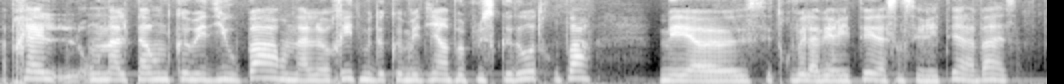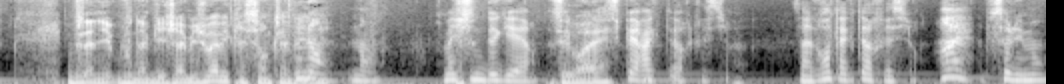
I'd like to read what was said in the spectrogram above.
Après, on a le talent de comédie ou pas, on a le rythme de comédie un peu plus que d'autres ou pas. Mais euh, c'est trouver la vérité, la sincérité à la base. Vous n'aviez- vous n'aviez jamais joué avec Christian Clavier? Non, non. Machine de guerre. C'est vrai? Super acteur, Christian. C'est un grand acteur, Christian. Ouais, absolument.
